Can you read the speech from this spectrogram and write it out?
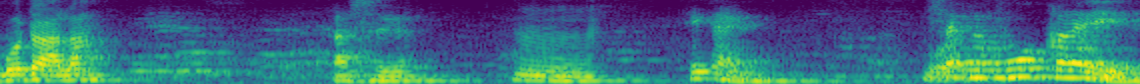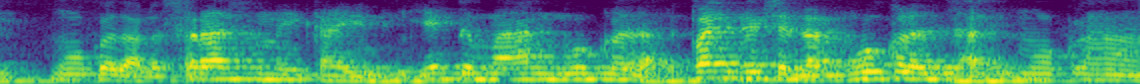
बोटं आला. असं हम्म, हे काय? सगळं मोकळं आहे. मोकळं झालं सर त्रास नाही काही नाही. एकदम अंग मोकळं झालं. पहिल्यापेक्षा जरा मोकळंच झालं. मोकळं हां.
